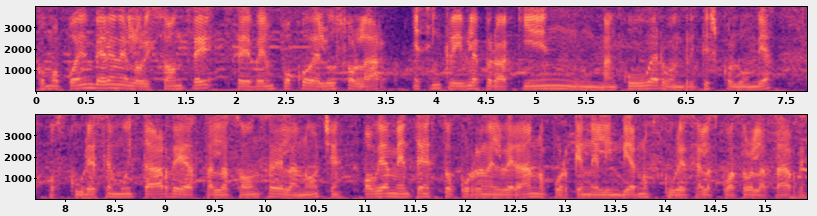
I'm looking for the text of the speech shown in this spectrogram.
Como pueden ver en el horizonte se ve un poco de luz solar. Es increíble, pero aquí en Vancouver o en British Columbia oscurece muy tarde hasta las 11 de la noche. Obviamente esto ocurre en el verano porque en el invierno oscurece a las 4 de la tarde.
